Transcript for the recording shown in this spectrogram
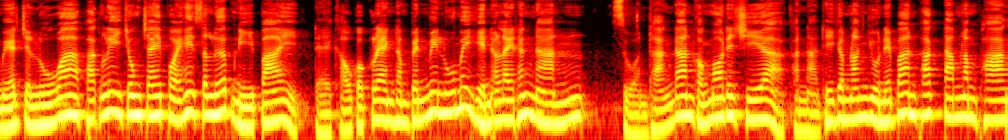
เมสจะรู้ว่าพักลี่จงใจปล่อยให้สเลิฟหนีไป แต่เขาก็แกล้งทำเป็นไม่รู้ไม่เห็นอะไรทั้งนั้น ส่วนทางด้านของมอร์ติเชีย ขณะที่กำลังอยู่ในบ้านพักตามลำพัง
